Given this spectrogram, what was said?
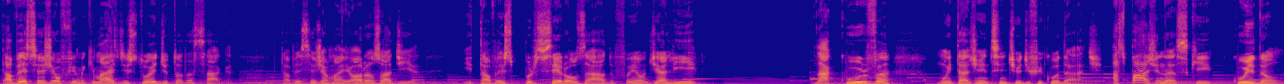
Talvez seja o filme que mais destoe de toda a saga. Talvez seja a maior ousadia. E talvez por ser ousado foi onde ali, na curva, muita gente sentiu dificuldade. As páginas que cuidam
